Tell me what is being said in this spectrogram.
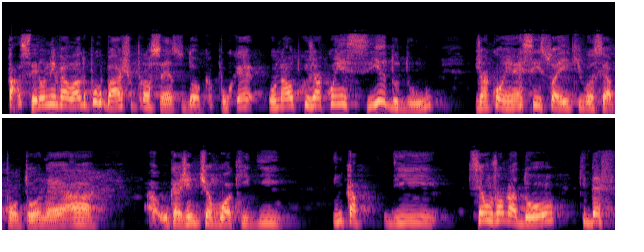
está sendo nivelado por baixo o processo, Doca, porque o Náutico já conhecia Dudu, já conhece isso aí que você apontou, né? A, a, o que a gente chamou aqui de, de ser um jogador que, def,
